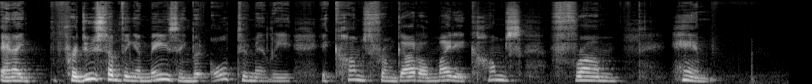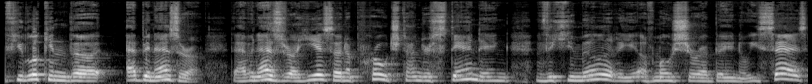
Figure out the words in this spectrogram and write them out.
and I produced something amazing, but ultimately it comes from God Almighty. It comes from Him. If you look in the Ibn Ezra, the Eben Ezra, he has an approach to understanding the humility of Moshe Rabbeinu. He says,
